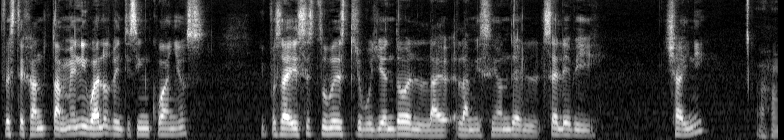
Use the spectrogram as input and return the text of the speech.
festejando también igual los 25 años. Y pues ahí se estuvo distribuyendo el- la, la misión del Celebi Shiny. Ajá.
